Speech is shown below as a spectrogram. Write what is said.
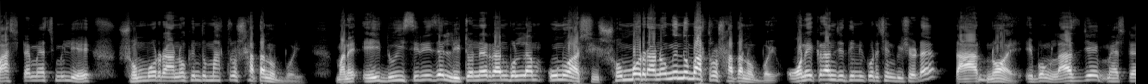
পাঁচটা ম্যাচ মিলিয়ে সৌম্যর রানও কিন্তু মাত্র সাতানব্বই। মানে এই দুই সিরিজের লিটনের রান বললাম উনআশি সৌম্যর রানও কিন্তু মাত্র সাতানব্বই। অনেক রান যে তিনি করেছেন বিষয়টা তা নয়। এবং লাস্ট যে ম্যাচটা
